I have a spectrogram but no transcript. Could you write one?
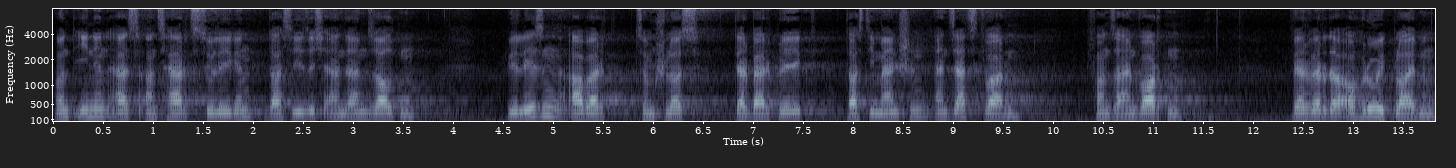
und ihnen es ans Herz zu legen, dass sie sich ändern sollten. Wir lesen aber zum Schluss der Bergpredigt, dass die Menschen entsetzt waren von seinen Worten. Wer würde auch ruhig bleiben,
